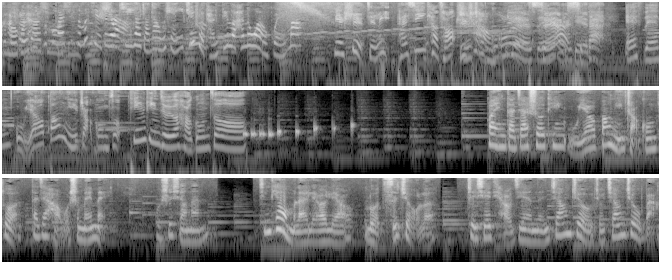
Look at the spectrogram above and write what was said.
怎么回答？怎么解释啊？要找那五选一，金水谈低了还能挽回吗？面试、简历、谈心、跳槽、职场攻略随耳携带，FM 五幺帮你找工作，听听就有好工作哦。欢迎大家收听五幺帮你找工作。大家好，我是美美，我是小南。今天我们来聊一聊裸辞久了，这些条件能将就就将就吧。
